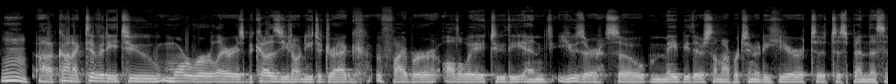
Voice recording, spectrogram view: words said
mm. uh, connectivity to more rural areas because you don't need to drag fiber all the way to the end user. So maybe there's some opportunity here to to spend this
